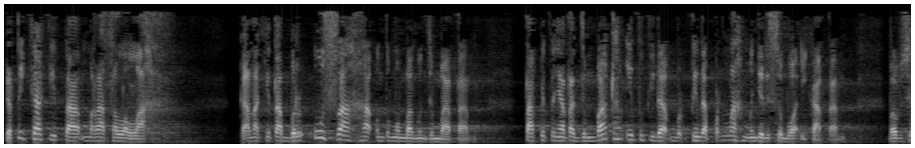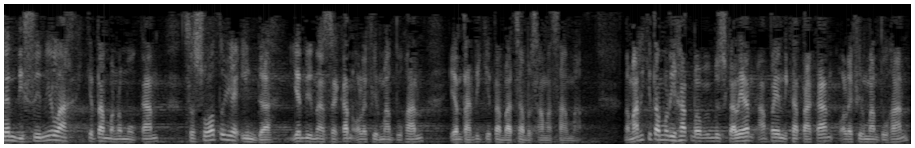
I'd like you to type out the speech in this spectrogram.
ketika kita merasa lelah, Karena kita berusaha untuk membangun jembatan. Tapi ternyata jembatan itu tidak tidak pernah menjadi sebuah ikatan. Bapak Ibu di sinilah kita menemukan sesuatu yang indah yang dinasihatkan oleh firman Tuhan yang tadi kita baca bersama-sama. Nah mari kita melihat Bapak Ibu sekalian apa yang dikatakan oleh firman Tuhan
